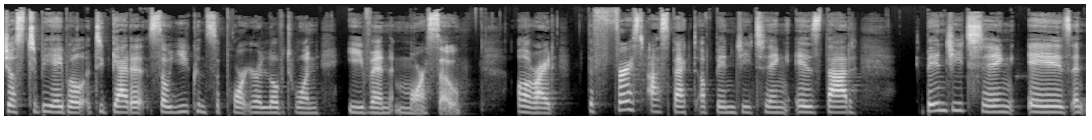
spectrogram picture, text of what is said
just to be able to get it so you can support your loved one even more so. All right, the first aspect of binge eating is that binge eating is an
